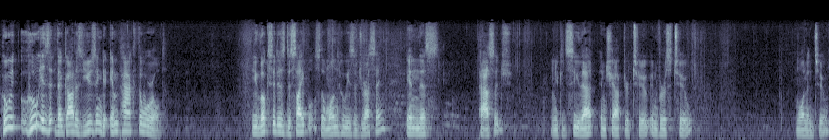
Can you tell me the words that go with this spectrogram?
Who, who is it that God is using to impact the world? He looks at his disciples, the one who he's addressing in this passage. And you can see that in chapter 2, in verse 2, 1 and 2.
